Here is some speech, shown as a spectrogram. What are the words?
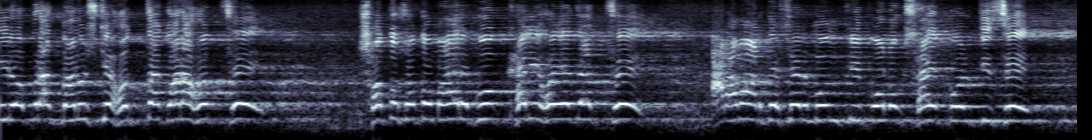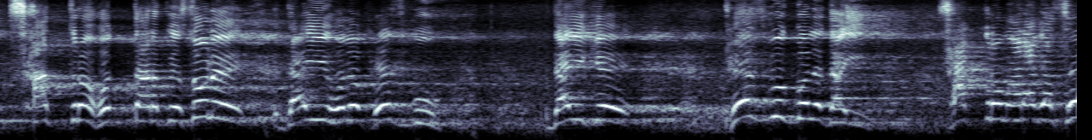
নিরপরাধ মানুষকে হত্যা করা হচ্ছে। শত শত মায়ের বুক খালি হয়ে যাচ্ছে। আর আমার দেশের মন্ত্রী পলক সাহেব বলতেছে, ছাত্র হত্যার পেছনে দায়ী হলো ফেসবুক দায়ীকে ফেসবুক বলে দায়ী। ছাত্র মারা গেছে,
